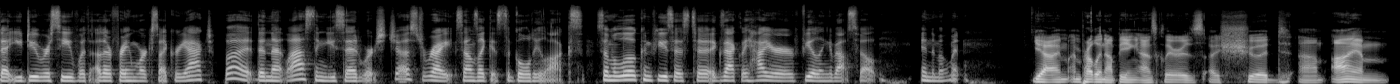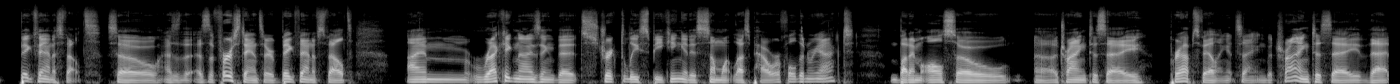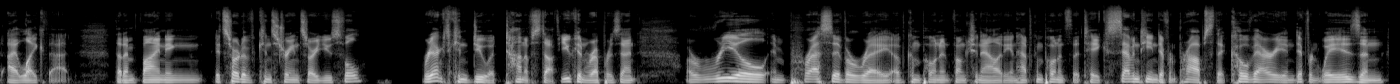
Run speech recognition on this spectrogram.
that you do receive with other frameworks like React. But then that last thing you said, where it's just right, sounds like it's the Goldilocks. So I'm a little confused as to exactly how you're feeling about Svelte in the moment. Yeah, I'm, I'm probably not being as clear as I should. Um, I am big fan of Svelte. So as the as the first answer, big fan of Svelte. I'm recognizing that strictly speaking, it is somewhat less powerful than React, but I'm also uh, trying to say perhaps failing at saying, but trying to say that I like that, that I'm finding its sort of constraints are useful. React can do a ton of stuff. You can represent a real impressive array of component functionality and have components that take 17 different props that co-vary in different ways and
